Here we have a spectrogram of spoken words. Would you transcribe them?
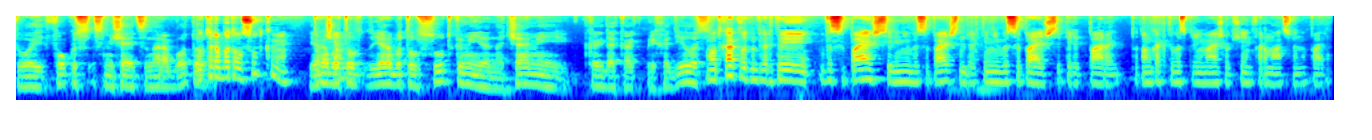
твой фокус смещается на работу. Ну, ты работал сутками? Я работал, я работал сутками, я ночами, когда как приходилось. Ну, вот как вот, например, ты высыпаешься или не высыпаешься, например, ты не высыпаешься перед парой, потом как ты воспринимаешь вообще информацию на паре?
